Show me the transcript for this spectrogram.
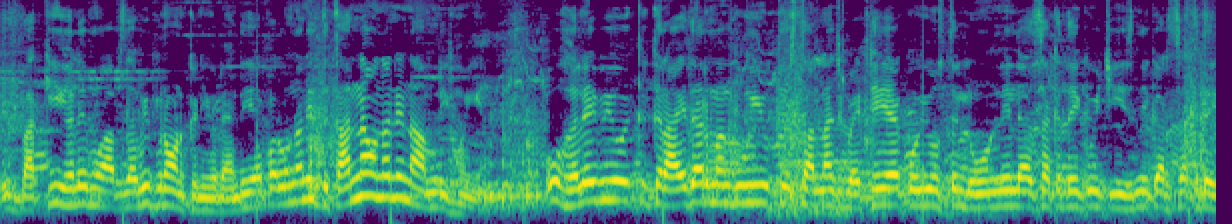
ਤੇ ਬਾਕੀ ਹਲੇ ਮੁਆਵਜ਼ਾ ਵੀ ਭਰਾਉਣ ਕਨੀਓ ਰਹਿੰਦੇ ਆ ਪਰ ਉਹਨਾਂ ਦੀ ਦੁਕਾਨਾਂ ਉਹਨਾਂ ਦੇ ਨਾਮ ਨਹੀਂ ਹੋਈਆਂ। ਉਹ ਹਲੇ ਵੀ ਉਹ ਇੱਕ ਕਿਰਾਏਦਾਰ ਵਾਂਗੂ ਹੀ ਉੱਥੇ ਸਟਾਲਾਂ 'ਚ ਬੈਠੇ ਆ, ਕੋਈ ਉਸ ਤੇ ਲੋਨ ਨਹੀਂ ਲੈ ਸਕਦੇ, ਕੋਈ ਚੀਜ਼ ਨਹੀਂ ਕਰ ਸਕਦੇ।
